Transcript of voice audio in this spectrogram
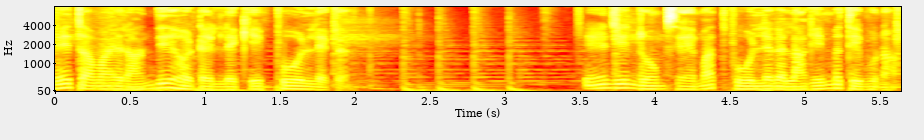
මේ තමයි රන්දී හොටෙල් එකේ පූල් එක. චේන්ජින් රූම් සේමත් පූල් එක ළඟින්ම තිබුණා.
